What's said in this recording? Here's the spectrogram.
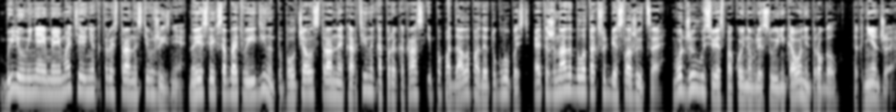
были у меня и моей матери некоторые странности в жизни. Но если их собрать воедино, то получалась странная картина, которая как раз и попадала под эту глупость. Это же надо было так судьбе сложиться. Вот жил бы себе спокойно в лесу и никого не трогал. Так нет же.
